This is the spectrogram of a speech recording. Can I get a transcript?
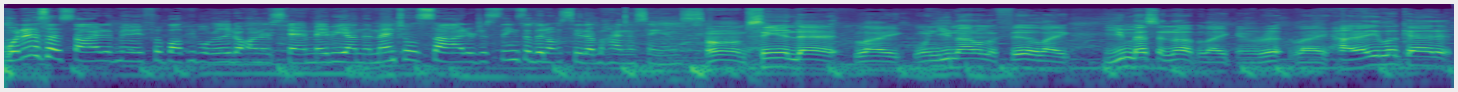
What is a side of maybe football people really don't understand? Maybe on the mental side or just things that they don't see that behind the scenes. Um, seeing that, like, when you're not on the field, like, you messing up, like, and like, how they look at it,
